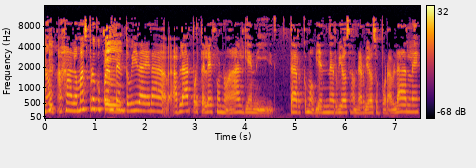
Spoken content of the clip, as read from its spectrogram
¿no? Ajá, lo más preocupante en tu vida era hablar por teléfono a alguien y estar como bien nerviosa o nervioso por hablarle.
